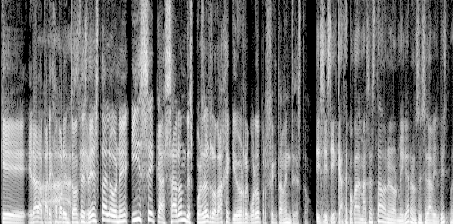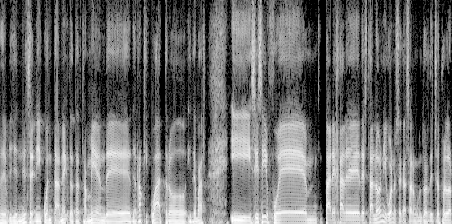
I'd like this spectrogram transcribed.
que era la pareja por Ah, entonces sí. de Stallone y se casaron después del rodaje, que yo recuerdo perfectamente esto. Sí, sí, sí, que hace poco además ha estado en el hormiguero, no sé si la habéis visto, de Brigitte Nielsen, y cuenta anécdotas también de, de Rocky 4 y demás. Y sí, sí, fue mm, pareja de, de Stallone y bueno, se casaron, como tú has dicho, después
